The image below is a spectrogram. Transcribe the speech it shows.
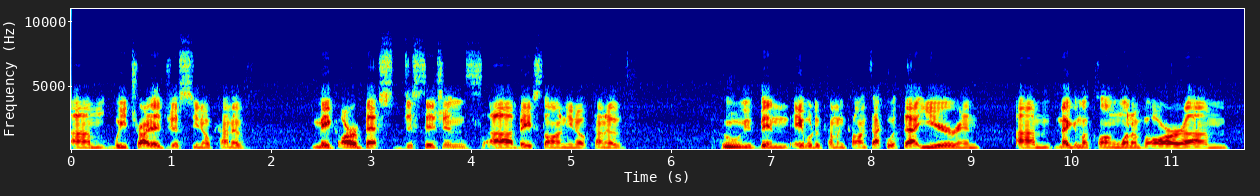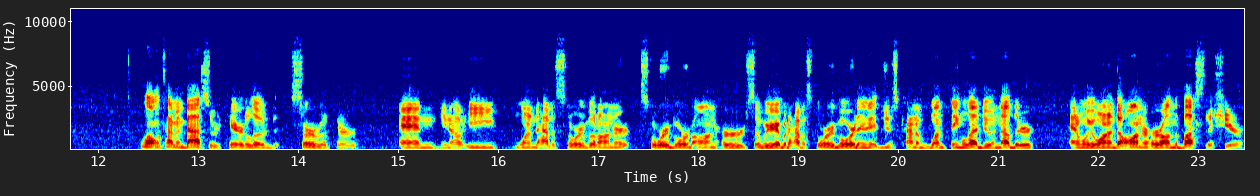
Um, we try to just you know kind of make our best decisions uh, based on you know kind of who we've been able to come in contact with that year. And um, Megan McClung, one of our um, longtime ambassadors, Carry the Load, served with her, and you know he wanted to have a storyboard on her, storyboard on her, so we were able to have a storyboard, and it just kind of one thing led to another, and we wanted to honor her on the bus this year.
